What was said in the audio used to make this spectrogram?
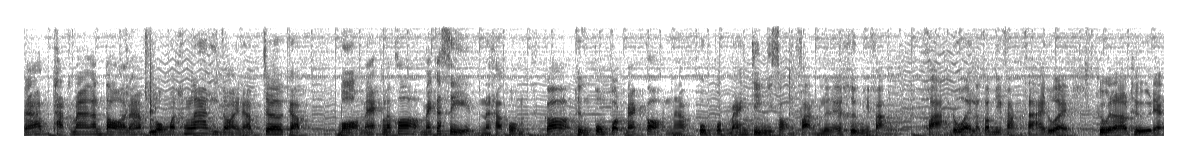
นะครับถัดมากันต่อนะครับลงมาข้างล่างอีกหน่อยนะครับเจอกับบ่อแม็กแล้วก็แมกกาซีนนะครับผมก็ถึงปุ่มปลดแม็กก่อนนะครับปุ่มปลดแม็กจริงมี 2 ฝั่งเลยก็คือมีฝั่งขวาด้วยแล้วก็มีฝั่งซ้ายด้วย คือเวลาเราถือเนี่ย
